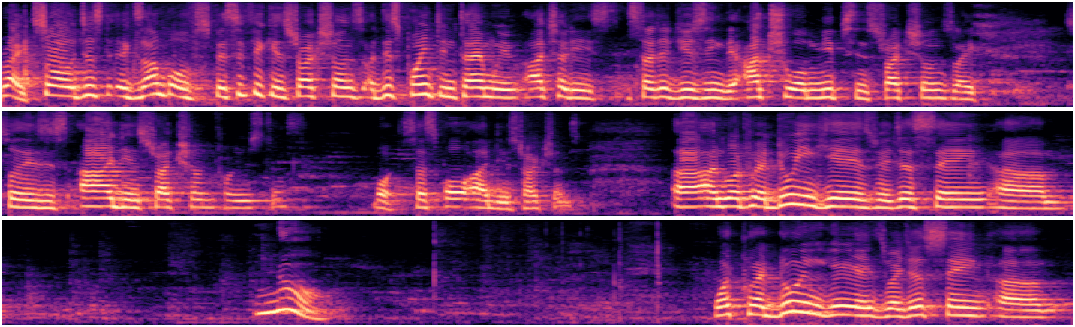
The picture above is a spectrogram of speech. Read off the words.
Right, so just example of specific instructions. At this point in time, we've actually started using the actual MIPS instructions, like, so there's this add instruction, for instance. Well, it says all add instructions. Uh, and what we're doing here is we're just saying, um, no. What we're doing here is we're just saying, um,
